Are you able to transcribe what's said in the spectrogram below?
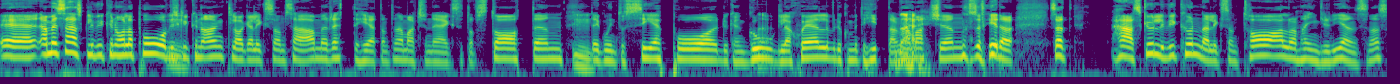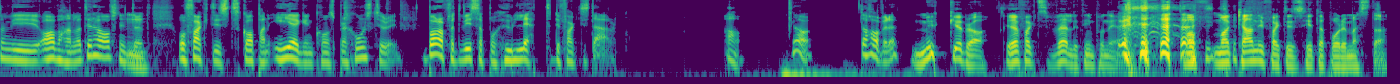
Eh, ja men så här skulle vi kunna hålla på och vi Mm. skulle kunna anklaga liksom så här, ja men rättigheten till den här matchen ägs av staten, Mm. det går inte att se på, du kan googla själv, du kommer inte hitta den här Nej. matchen och så vidare. Så att här skulle vi kunna liksom ta alla de här ingredienserna som vi avhandlat i det här avsnittet Mm. och faktiskt skapa en egen konspirationsteori. Bara för att visa på hur lätt det faktiskt är. Ja. Ja, där har vi det. Mycket bra. Jag är faktiskt väldigt imponerad. Man, man kan ju faktiskt hitta på det mesta.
